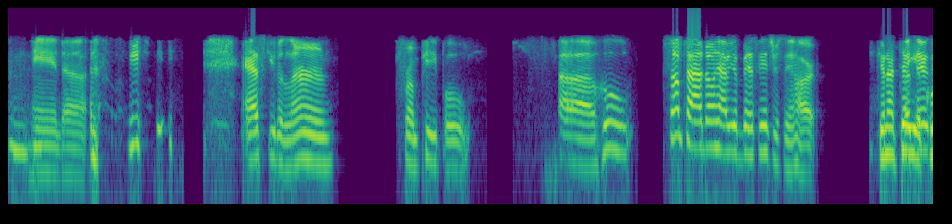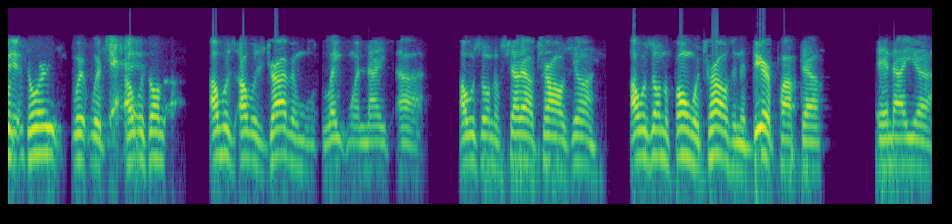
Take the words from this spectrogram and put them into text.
mm-hmm. and uh, ask you to learn from people uh, who sometimes don't have your best interest in heart. Can I tell but you a quick story? Which, which yeah. I was on, I was I was driving late one night. Uh, I was on the shout out Charles Young. I was on the phone with Charles and the deer popped out, and I, uh,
